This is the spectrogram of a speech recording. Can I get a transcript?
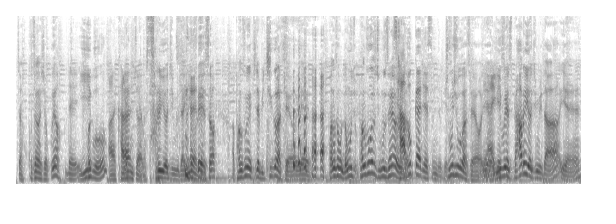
자, 고생하셨고요. 네, 2부. 아, 가라는 줄 알았어요. 바로 이어집니다. 네, 2부에서 아, 방송에 진짜 미친 것 같아요. 예. 방송을 너무 주- 방송에서 주무세요. 이거. 4부까지 했으면 좋겠습니다. 주무시고 가세요. 네, 예. 알겠습니다. 2부에서 바로 이어집니다. 예.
